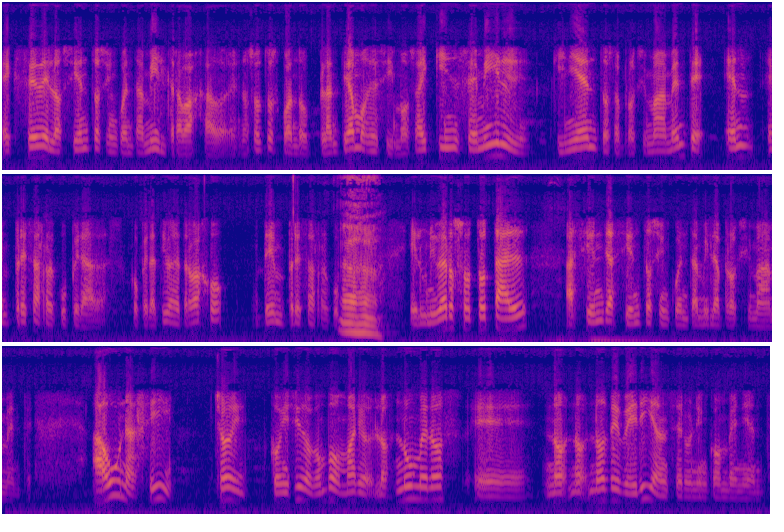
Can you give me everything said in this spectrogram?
excede los 150.000 trabajadores. Nosotros cuando planteamos decimos, hay 15.500 aproximadamente en empresas recuperadas, cooperativas de trabajo de empresas recuperadas. El universo total asciende a 150.000 aproximadamente. Aún así, yo coincido con vos, Mario, los números eh, no, no, no deberían ser un inconveniente.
